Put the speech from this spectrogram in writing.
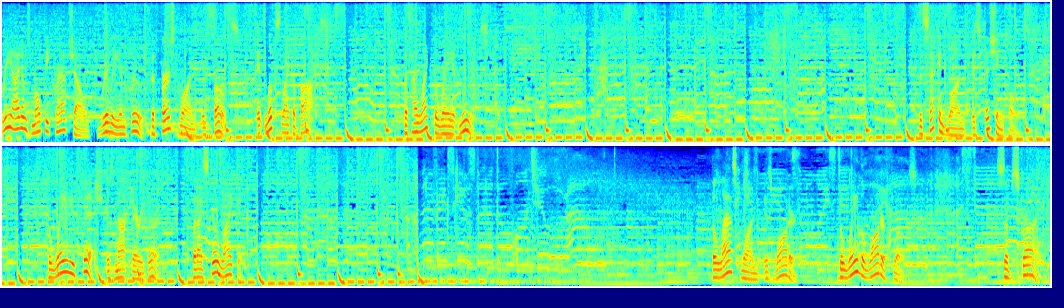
Three items MultiCraft shell really improved. The first one is boats. It looks like a box. But I like the way it moves. The second one is fishing poles. The way you fish is not very good. But I still like it. The last one is water. The way the water flows. Subscribe.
